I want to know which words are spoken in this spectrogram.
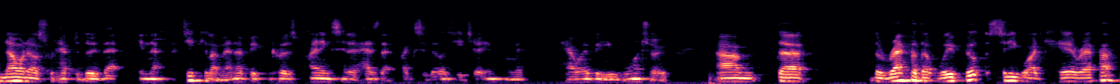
No one else would have to do that in that particular manner because planning centre has that flexibility to implement however you want to. Um, the the wrapper that we've built, the citywide care wrapper,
